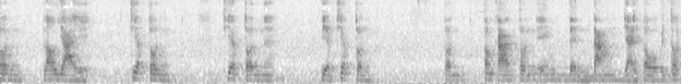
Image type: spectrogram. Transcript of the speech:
ตน เราใหญ่ เทียบตน เทียบตนนะ รียบเทียบตน ตนต้องการตนเองเด่นดังใหญ่โตเป็นต้น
